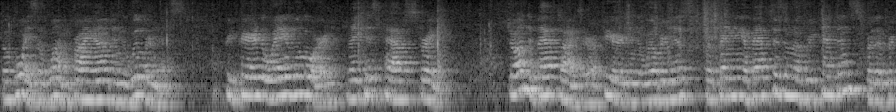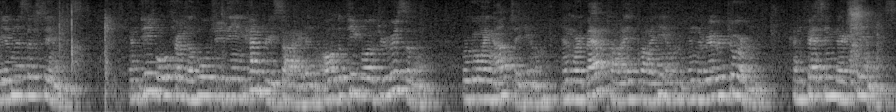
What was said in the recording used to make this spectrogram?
the voice of one crying out in the wilderness, Prepare the way of the Lord, make his path straight. John the Baptizer appeared in the wilderness, proclaiming a baptism of repentance for the forgiveness of sins and people from the whole Judean countryside and all the people of Jerusalem were going out to him and were baptized by him in the river Jordan, confessing their sins.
